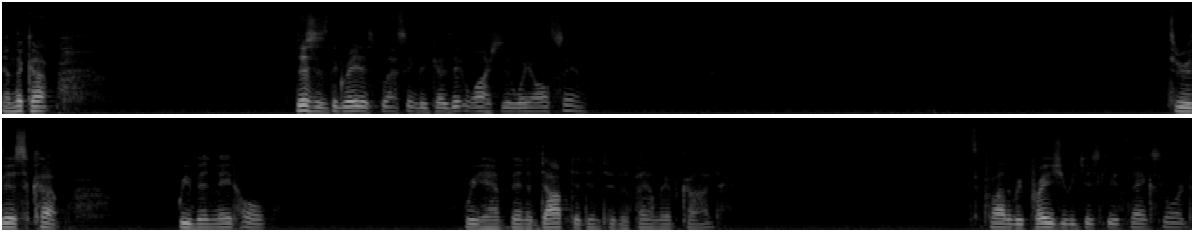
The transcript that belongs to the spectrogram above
And the cup. This is the greatest blessing because it washes away all sin. Through this cup, we've been made whole. We have been adopted into the family of God. So, Father, we praise you. We just give thanks, Lord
